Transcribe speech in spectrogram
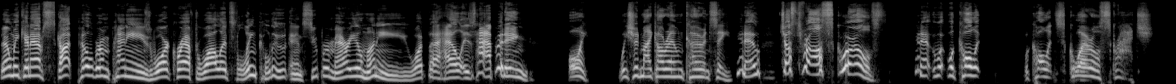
Then we can have Scott Pilgrim pennies, Warcraft wallets, Link loot, and Super Mario money. What the hell is happening? Oi, we should make our own currency, you know, just for our squirrels. You know, we'll call it, we'll call it Squirrel Scratch.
